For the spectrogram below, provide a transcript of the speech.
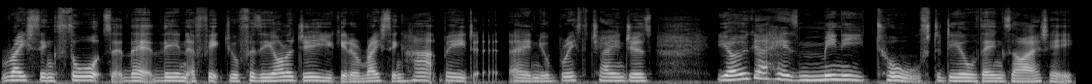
racing thoughts that then affect your physiology. You get a racing heartbeat and your breath changes. Yoga has many tools to deal with anxiety.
